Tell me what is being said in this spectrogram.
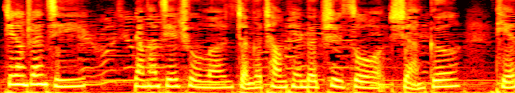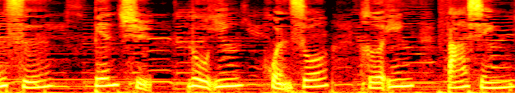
这张专辑。让他接触了整个唱片的制作、选歌、填词、编曲、录音、混缩、合音、发行、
